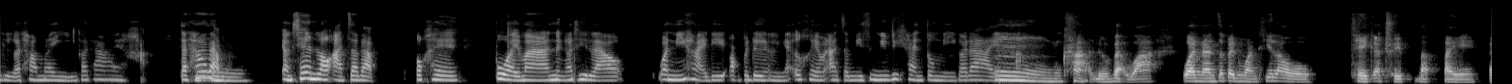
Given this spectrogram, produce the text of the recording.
หรือทำอะไรอย่างนี้ก็ได้ค่ะ แต่ถ้าแบบอย่างเช่นเราอาจจะแบบ โอเค ป่วยมาหนึ่งอาทิตย์แล้ว วันนี้หายดีออกไปเดินอะไรเงี้ยโอเค มันอาจจะมี significant ตรงนี้ก็ได้อืมค่ะ หรือแบบว่าวันนั้นจะเป็นวันที่เรา take a trip แบบไปไป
